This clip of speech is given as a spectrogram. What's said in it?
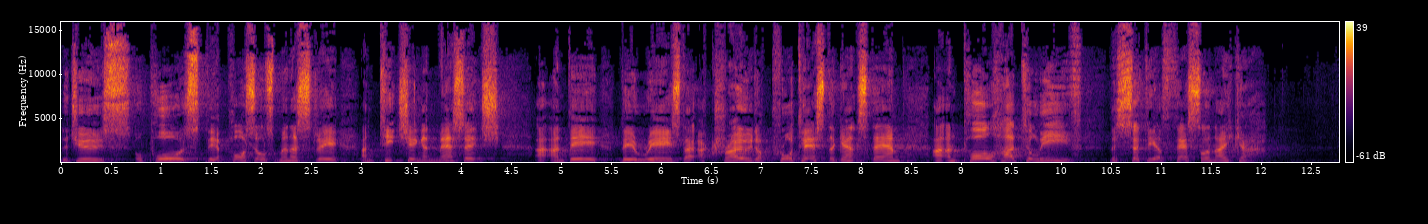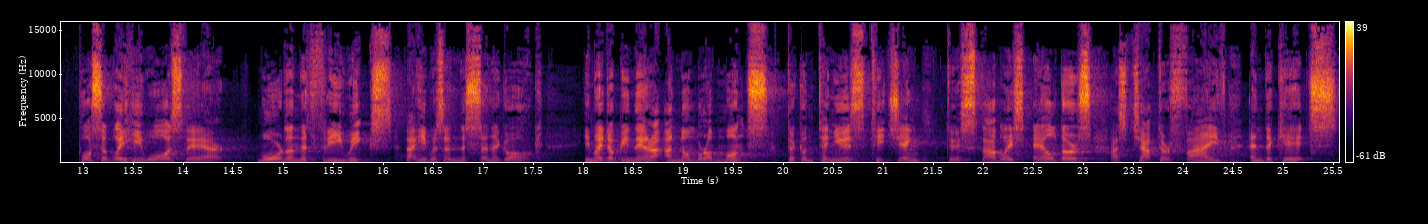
The Jews opposed the apostles' ministry and teaching and message, and they, they raised a, a crowd of protest against them, and Paul had to leave the city of Thessalonica. Possibly he was there more than the three weeks that he was in the synagogue. He might have been there a number of months to continue his teaching, to establish elders, as chapter 5 indicates.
